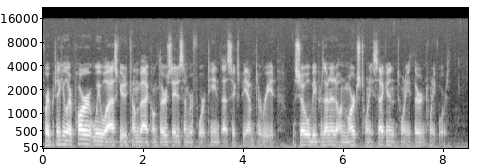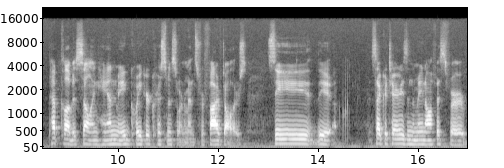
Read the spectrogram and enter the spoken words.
for a particular part, we will ask you to come back on Thursday, December 14th at 6 p.m. to read. The show will be presented on March 22nd, 23rd, and 24th. Pep Club is selling handmade Quaker Christmas ornaments for $5. See the secretaries in the main office for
